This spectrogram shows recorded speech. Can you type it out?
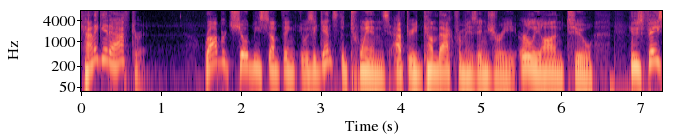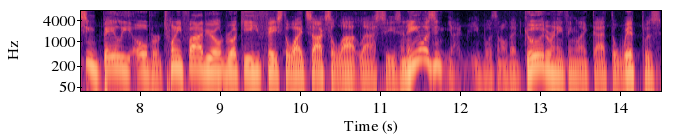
kind of get after it. Robert showed me something. It was against the Twins after he'd come back from his injury early on, too. He was facing Bailey Ober, 25 year old rookie. He faced the White Sox a lot last season. And he wasn't, he wasn't all that good or anything like that. The whip was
